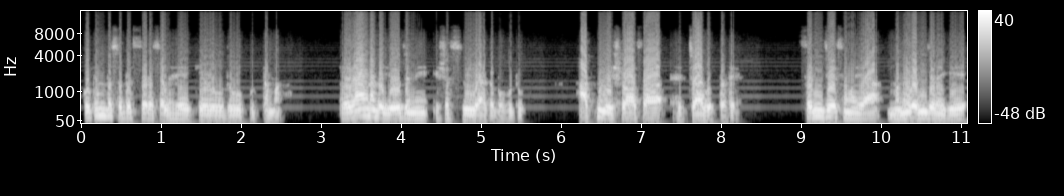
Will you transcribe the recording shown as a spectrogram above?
ಕುಟುಂಬ ಸದಸ್ಯರ ಸಲಹೆ ಕೇಳುವುದು ಉತ್ತಮ. ಪ್ರಯಾಣದ ಯೋಜನೆ ಯಶಸ್ವಿಯಾಗಬಹುದು. ಆತ್ಮವಿಶ್ವಾಸ ಹೆಚ್ಚಾಗುತ್ತದೆ. ಸಂಜೆ ಸಮಯ ಮನೋರಂಜನೆಗೆ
